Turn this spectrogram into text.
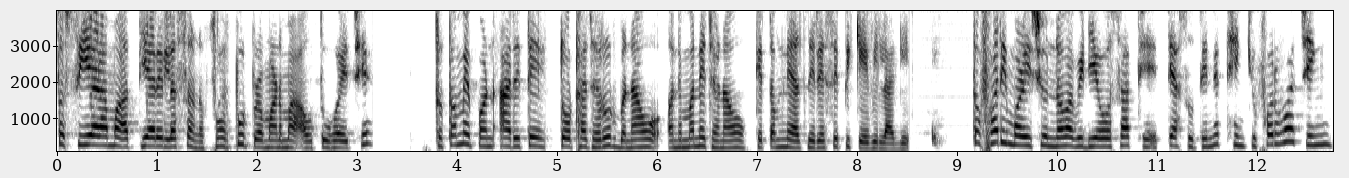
તો શિયાળામાં અત્યારે લસણ ભરપૂર પ્રમાણમાં આવતું હોય છે. તો તમે પણ આ રીતે ટોઠા જરૂર બનાવો અને મને જણાવો કે તમને આજની રેસીપી કેવી લાગી. તો ફરી મળીશું નવા વીડિયો સાથે. ત્યાં સુધીને થેન્ક યુ ફોર વોચિંગ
